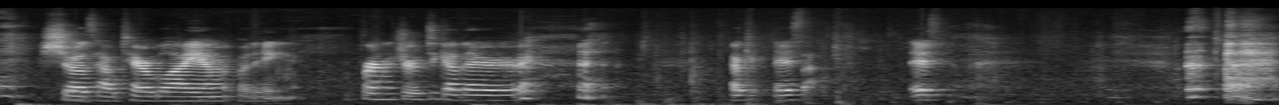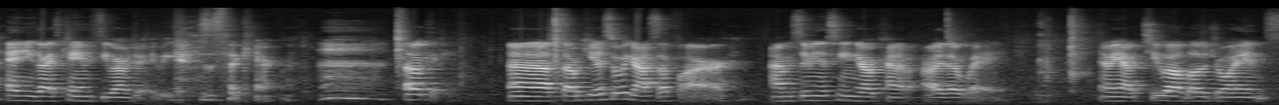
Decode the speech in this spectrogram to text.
shows how terrible I am at putting furniture together. okay, there's that. There's and you guys can't even see what I'm doing because it's the camera. Okay, uh, so here's what we got so far. I'm assuming this can go kind of either way. and we have two elbow joints,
